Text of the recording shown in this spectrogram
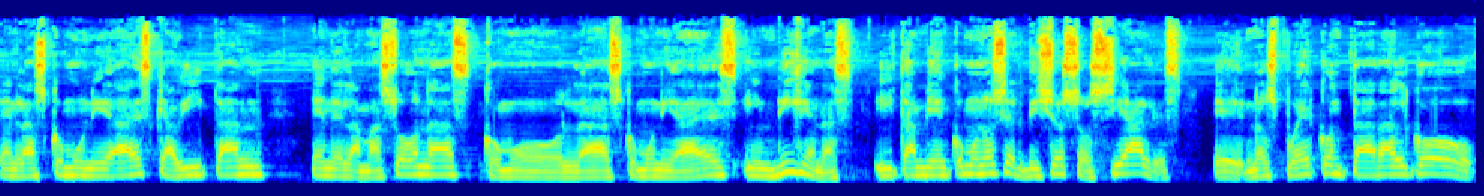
en las comunidades que habitan en el Amazonas, como las comunidades indígenas y también como unos servicios sociales. Eh, ¿Nos puede contar algo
